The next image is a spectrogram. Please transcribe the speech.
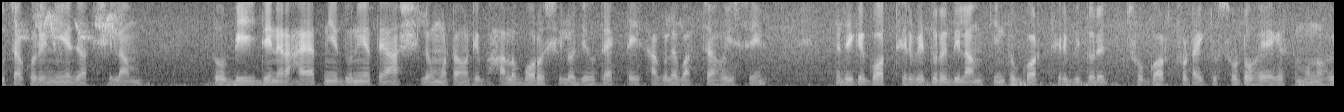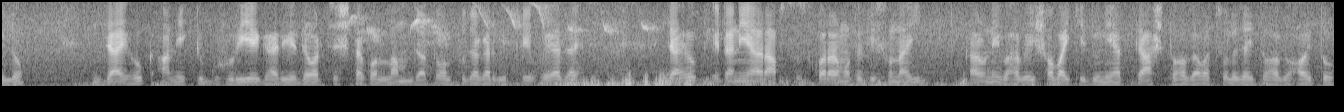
উঁচা করে নিয়ে যাচ্ছিলাম। তো বিশ দিনের হায়াত নিয়ে দুনিয়াতে আসলো মোটামুটি ভালো বড় ছিল, যেহেতু একটাই ছাগলে বাচ্চা হয়েছে। এদিকে গর্থের ভেতরে দিলাম, কিন্তু গর্তের ভিতরে গর্তটা একটু ছোট হয়ে গেছে মনে হইল। যাই হোক, আমি একটু ঘুরিয়ে ঘারিয়ে দেওয়ার চেষ্টা করলাম, যাতে অল্প জায়গার ভিতরে হয়ে যায়। যাই হোক, এটা নিয়ে আর আফসোস করার মতো কিছু নাই। কারণ এইভাবেই সবাইকে দুনিয়াতে আসতে হবে, আবার চলে যাইতে হবে। হয়তো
